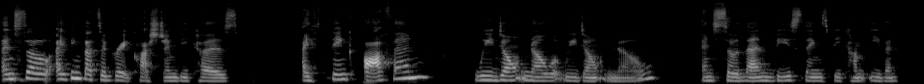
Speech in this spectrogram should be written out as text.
And so I think that's a great question because I think often we don't know what we don't know. And so then these things become even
